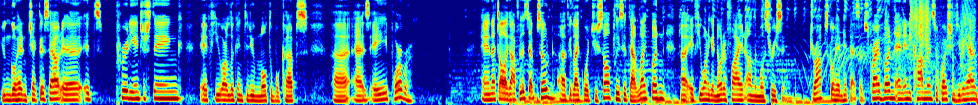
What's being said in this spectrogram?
you can go ahead and check this out. Uh, it's pretty interesting if you are looking to do multiple cups uh, as a pour over. And that's all I got for this episode. If you like what you saw, please hit that like button. If you want to get notified on the most recent drops, go ahead and hit that subscribe button. And any comments or questions you may have,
